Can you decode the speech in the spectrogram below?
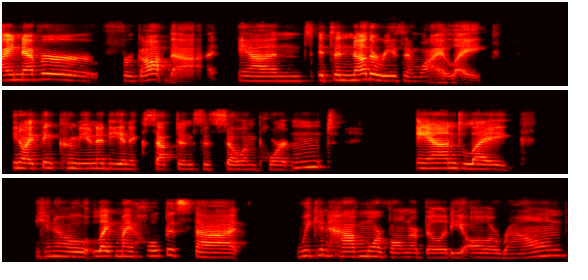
I never forgot that. And it's another reason why, like, you know, I think community and acceptance is so important. And, like, you know, like, my hope is that we can have more vulnerability all around,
